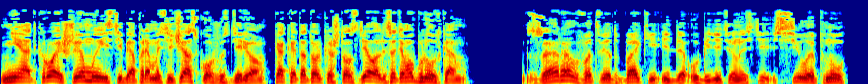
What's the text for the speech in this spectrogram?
Не откроешь, и мы из тебя прямо сейчас кожу сдерем, как это только что сделали с этим ублюдком. Заорал в ответ Баки и для убедительности силой пнул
